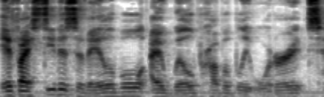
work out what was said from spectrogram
if I see this available, I will probably order it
